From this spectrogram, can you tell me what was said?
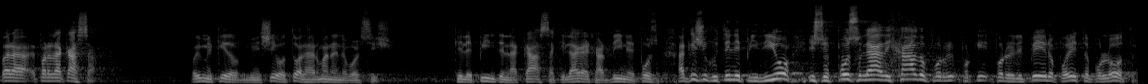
para, para la casa? Hoy me quedo, me llevo todas las hermanas en el bolsillo. Que le pinten la casa, que le haga el jardín, el esposo. Aquello que usted le pidió y su esposo le ha dejado por, por el pero, por esto, por lo otro.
